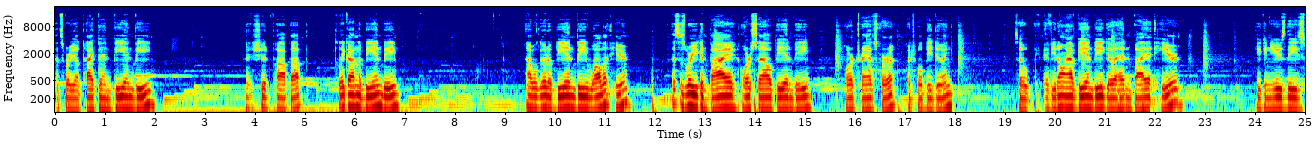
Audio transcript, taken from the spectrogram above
That's where you'll type in BNB. It should pop up. Click on the BNB. I will go to BNB wallet here. This is where you can buy or sell BNB or transfer it, which we'll be doing. So if you don't have BNB, go ahead and buy it here. You can use these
